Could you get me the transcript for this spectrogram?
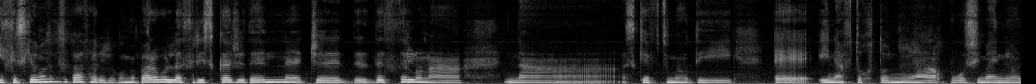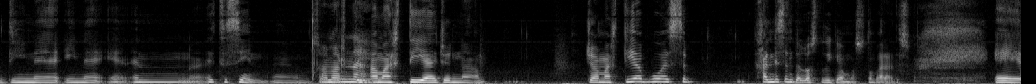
Η θρησκεία μας είναι ξεκάθαρη. Εγώ είμαι πάρα πολλά θρήσκα και δεν, ε, και δε- δεν θέλω να, να σκέφτομαι ότι ε, είναι αυτοκτονία που σημαίνει ότι είναι, είναι ε, εν- it's a sin. ε, Αμαρτία. Ναι. αμαρτία και να, και αμαρτία που σε χάνει εντελώ το δικαίωμα στον παράδεισο. Ε,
